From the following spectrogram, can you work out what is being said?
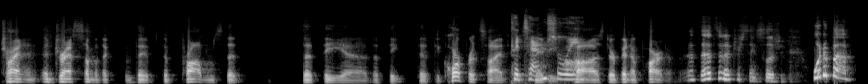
try and address some of the the, the problems that that the uh, that the that the corporate side potentially caused or been a part of. That's, that's, an interesting solution. What about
